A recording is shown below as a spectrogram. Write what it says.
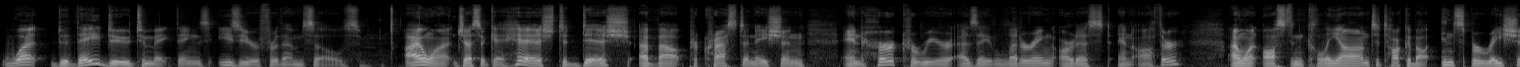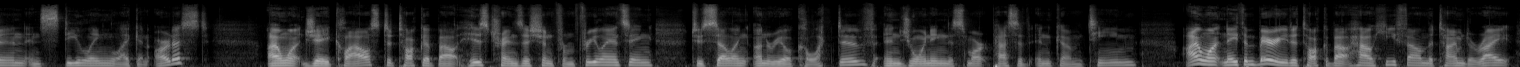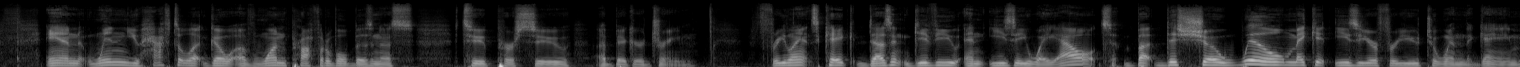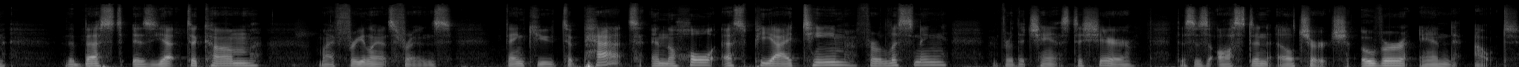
What do they do to make things easier for themselves? I want Jessica Hische to dish about procrastination and her career as a lettering artist and author. I want Austin Kleon to talk about inspiration and stealing like an artist. I want Jay Clouse to talk about his transition from freelancing to selling Unreal Collective and joining the Smart Passive Income team. I want Nathan Barry to talk about how he found the time to write and when you have to let go of one profitable business to pursue a bigger dream. Freelance Cake doesn't give you an easy way out, but this show will make it easier for you to win the game. The best is yet to come, my freelance friends. Thank you to Pat and the whole SPI team for listening and for the chance to share. This is Austin L. Church, over and out.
